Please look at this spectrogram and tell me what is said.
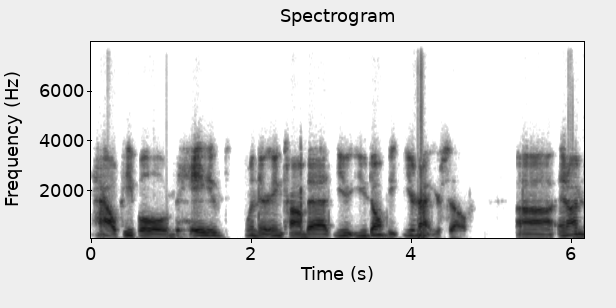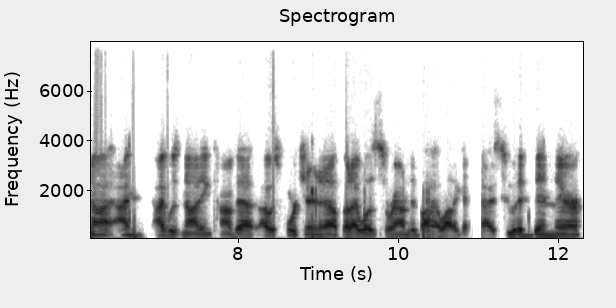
how people behaved when they're in combat. You you don't be you're not yourself. Uh, and I'm not. I'm. I was not in combat. I was fortunate enough, but I was surrounded by a lot of guys who had been there.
